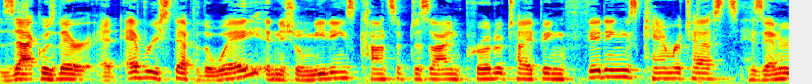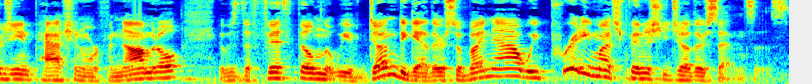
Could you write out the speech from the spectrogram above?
Zack was there at every step of the way initial meetings, concept design, prototyping, fittings, camera tests. His energy and passion were phenomenal. It was the fifth film that we've done together, so by now we pretty much finish each other's sentences.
